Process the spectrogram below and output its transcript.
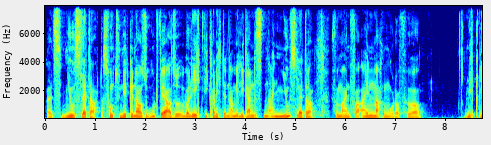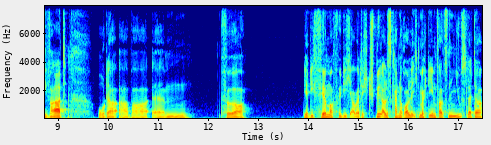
als Newsletter. Das funktioniert genauso gut. Wer also überlegt, wie kann ich denn am elegantesten einen Newsletter für meinen Verein machen oder für mich privat oder aber ähm, für ja, die Firma, für die ich arbeite, spielt alles keine Rolle. Ich möchte jedenfalls einen Newsletter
